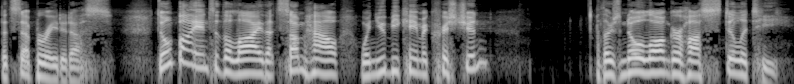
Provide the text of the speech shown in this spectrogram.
that separated us. Don't buy into the lie that somehow when you became a Christian, there's no longer hostility.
